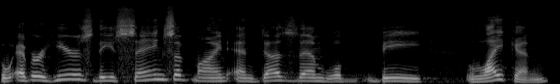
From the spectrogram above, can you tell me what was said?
whoever hears these sayings of mine and does them will be liken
